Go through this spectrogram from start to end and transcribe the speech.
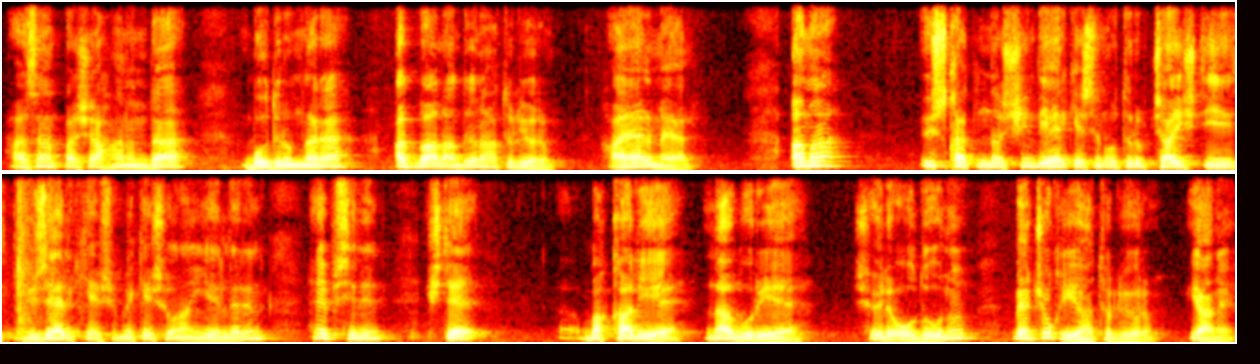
Hasan Paşa Hanı'nda Bodrumlara at bağlandığını hatırlıyorum. Hayal meyal. Ama üst katında şimdi herkesin oturup çay içtiği güzel keşif olan yerlerin hepsinin işte bakkaliye, nalburiye şöyle olduğunu ben çok iyi hatırlıyorum. Yani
